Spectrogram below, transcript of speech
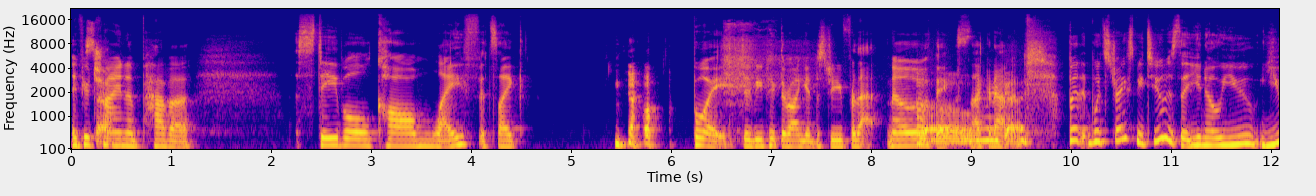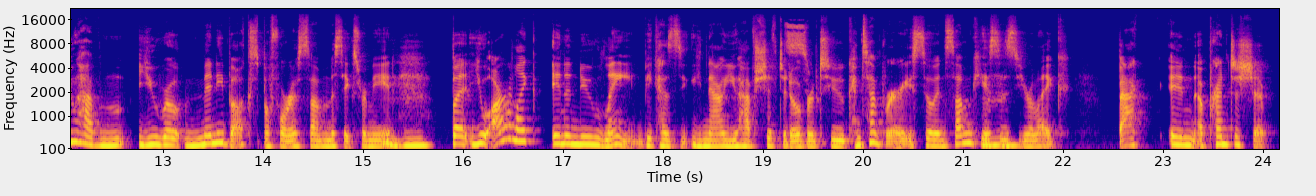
If you're So- trying to have a stable, calm life, it's like, no boy, did we pick the wrong industry for that? No, thanks, Oh not gonna happen. gosh. But what strikes me too is that you know you you have you wrote many books before some mistakes were made, Mm-hmm. but you are like in a new lane because now you have shifted over to contemporary. So in some cases, Mm-hmm. you're like back in apprenticeship.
